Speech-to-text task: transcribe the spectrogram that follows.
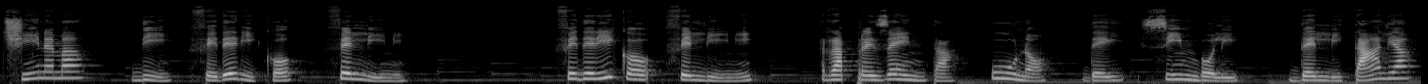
cinema di Federico Fellini. Federico Fellini rappresenta uno dei simboli dell'Italia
